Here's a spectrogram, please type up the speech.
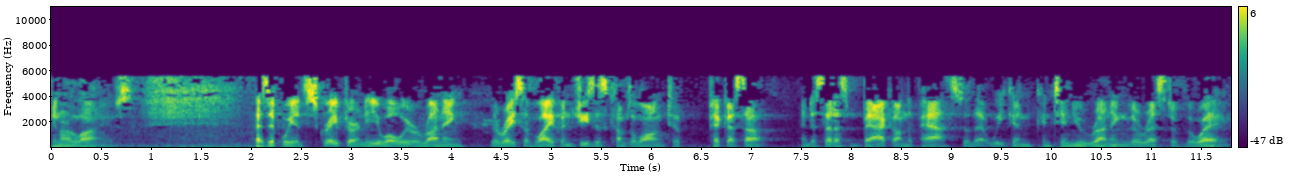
in our lives. As if we had scraped our knee while we were running the race of life, and Jesus comes along to pick us up and to set us back on the path so that we can continue running the rest of the way.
